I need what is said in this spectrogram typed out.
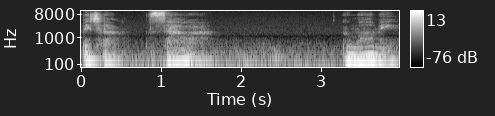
bitter, sour, umami.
